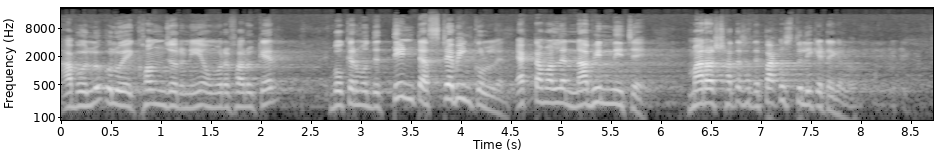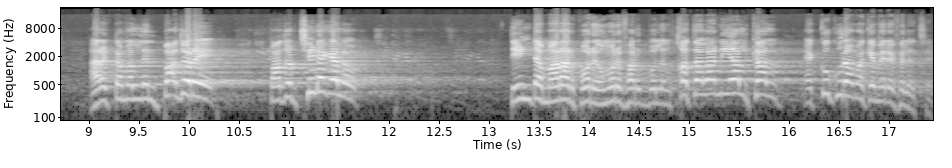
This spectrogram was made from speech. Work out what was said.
আবু উলু এই খঞ্জর নিয়ে ওমরে ফারুকের বুকের মধ্যে তিনটা স্টেবিং করলেন। একটা মারলেন নাভির নিচে, মারার সাথে সাথে পাকস্থলী কেটে গেল। আরেকটা মারলেন পাজরে। পাজর ছিঁড়ে গেল। তিনটা মারার পরে ওমরে ফারুক বললেন, কতালানি আল কাল এক কুকুর আমাকে মেরে ফেলেছে।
